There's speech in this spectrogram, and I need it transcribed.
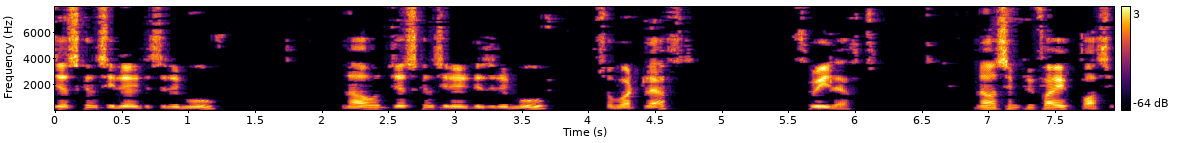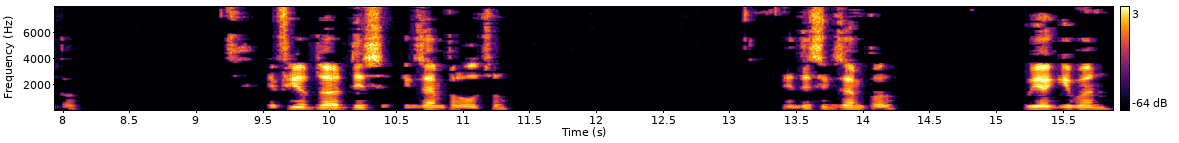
just consider it is removed. Now just consider it is removed. So what left? 3 left. Now simplify if possible. If you observe this example also, in this example we are given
